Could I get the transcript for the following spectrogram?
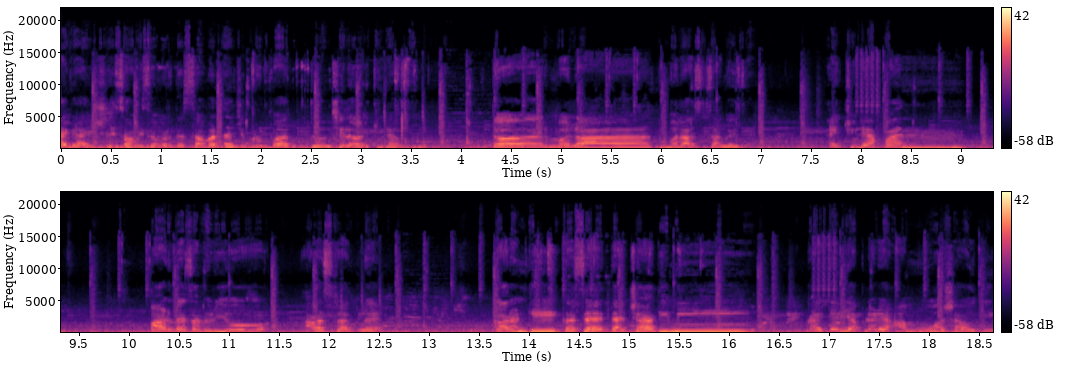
हाय गाय श्री स्वामी समर्थ समर्थांची कृपा तुमची लाडकी राहू तर मला तुम्हाला असं सांगायचं आहे. ॲक्च्युली आपण पाडव्याचा व्हिडिओ आज टाकला आहे कारण की कसं आहे त्याच्या आधी मी काहीतरी आपल्याकडे आमोशा होती.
